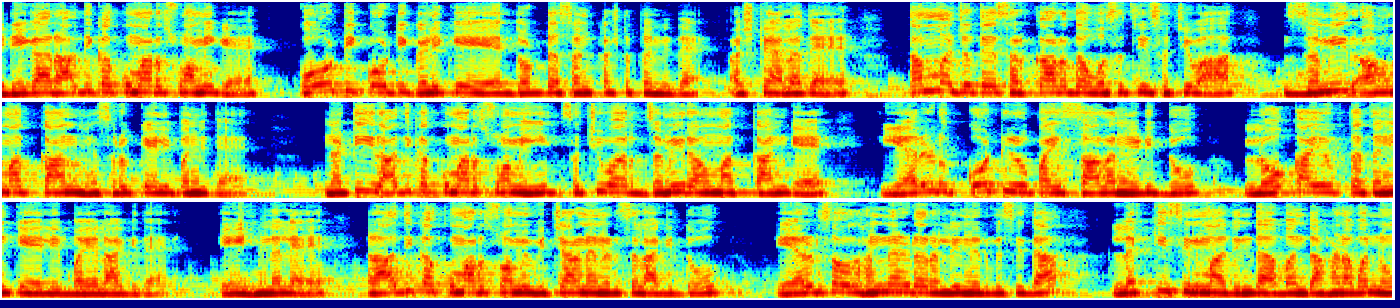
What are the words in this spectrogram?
ಇದೀಗ ರಾಧಿಕಾ ಕುಮಾರಸ್ವಾಮಿಗೆ ಕೋಟಿ ಕೋಟಿ ಗಳಿಕೆಯೇ ದೊಡ್ಡ ಸಂಕಷ್ಟ ತಂದಿದೆ. ಅಷ್ಟೇ ಅಲ್ಲದೆ ತಮ್ಮ ಜೊತೆ ಸರ್ಕಾರದ ವಸತಿ ಸಚಿವ ಜಮೀರ್ ಅಹಮದ್ ಖಾನ್ ಹೆಸರು ಕೇಳಿ ಬಂದಿದೆ. ನಟಿ ರಾಧಿಕಾ ಕುಮಾರಸ್ವಾಮಿ ಸಚಿವ ಜಮೀರ್ ಅಹಮದ್ ಖಾನ್ಗೆ ಎರಡು ಕೋಟಿ ರೂಪಾಯಿ ಸಾಲ ನೀಡಿದ್ದು ಲೋಕಾಯುಕ್ತ ತನಿಖೆಯಲ್ಲಿ ಬಯಲಾಗಿದೆ. ಈ ಹಿನ್ನೆಲೆ ರಾಧಿಕಾ ಕುಮಾರಸ್ವಾಮಿ ವಿಚಾರಣೆ ನಡೆಸಲಾಗಿದ್ದು, ಎರಡ್ ಸಾವಿರದ ಹನ್ನೆರಡರಲ್ಲಿ ನಿರ್ಮಿಸಿದ ಲಕ್ಕಿ ಸಿನಿಮಾದಿಂದ ಬಂದ ಹಣವನ್ನು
